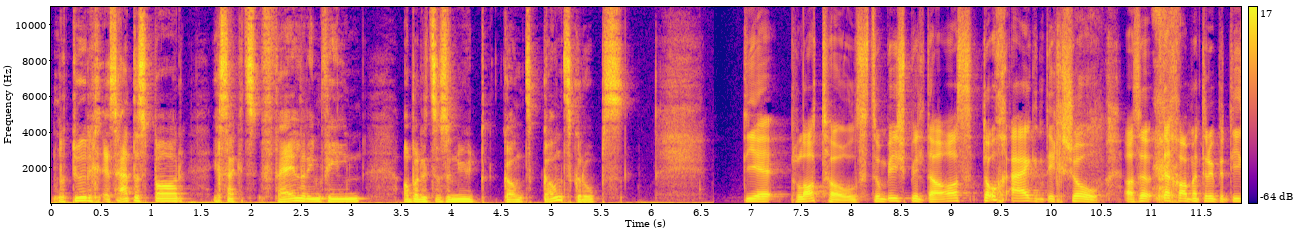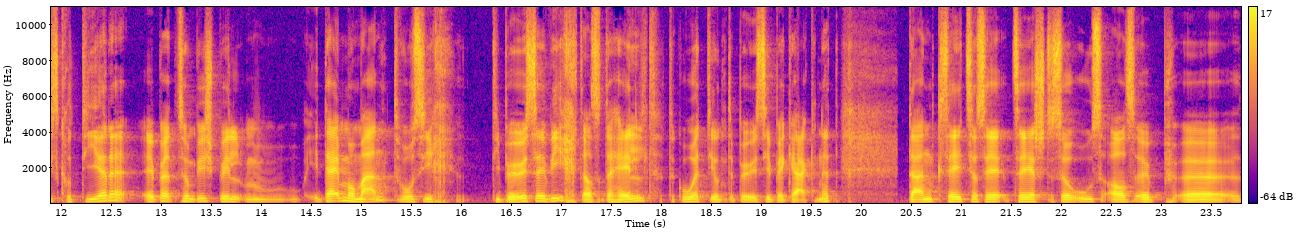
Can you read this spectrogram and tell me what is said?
natürlich, es hat ein paar, ich sage jetzt Fehler im Film, aber jetzt also nichts ganz, ganz Grobes. Die Plotholes, zum Beispiel das, doch eigentlich schon. Also da kann man darüber diskutieren, eben zum Beispiel in dem Moment, wo sich die Bösewicht, also der Held, der Gute und der Böse begegnet, dann sieht es ja zuerst so aus, als ob äh,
